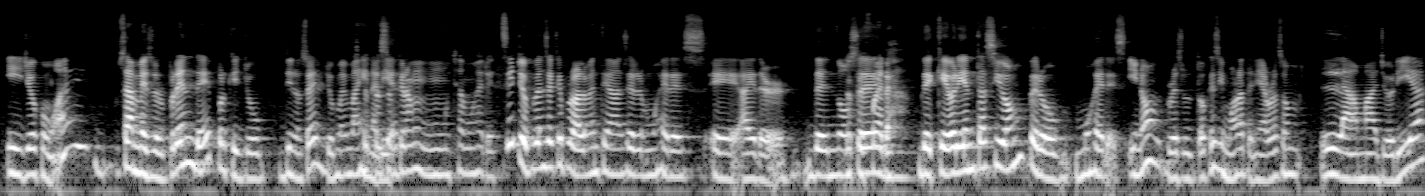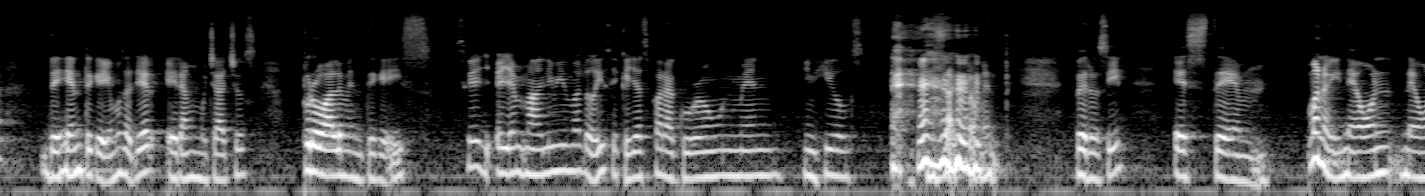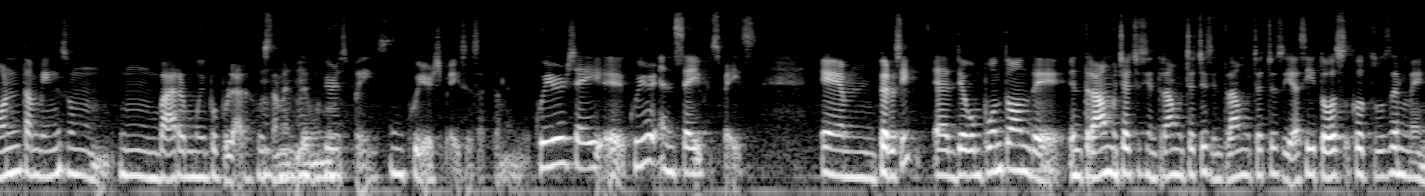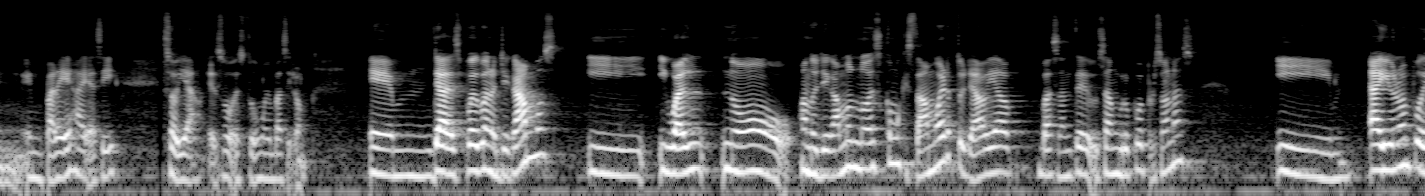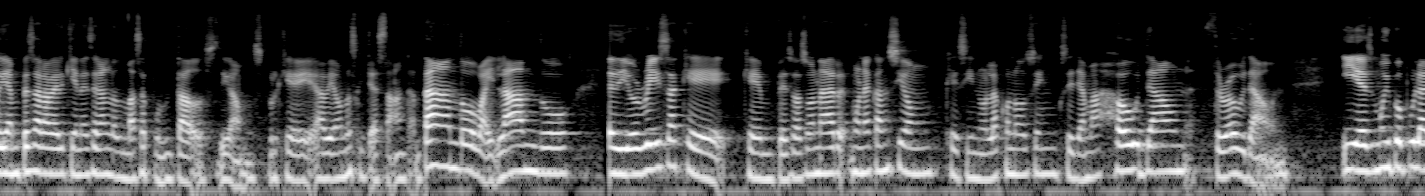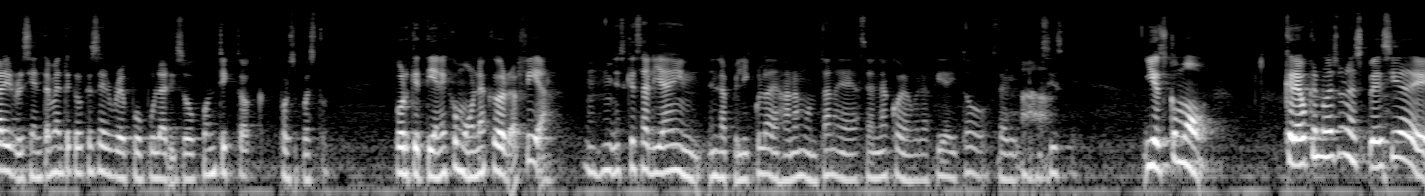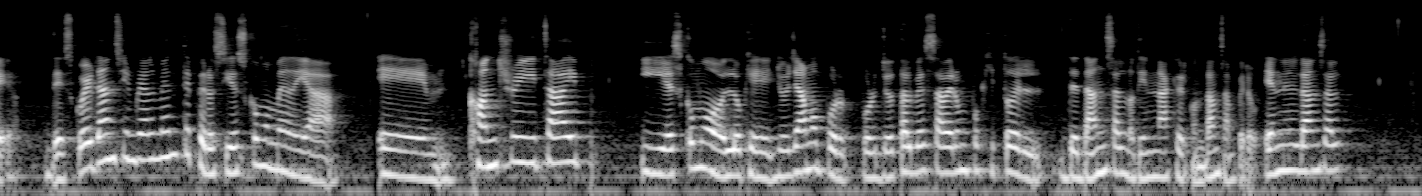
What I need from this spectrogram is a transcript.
Y yo como, ay, o sea, me sorprende porque yo, no sé, yo me imaginaría... Pensé que eran muchas mujeres. Sí, yo pensé que probablemente iban a ser mujeres, eh, either de no sé de qué orientación, pero mujeres. Y no, resultó que Simona tenía razón. La mayoría de gente que vimos ayer eran muchachos probablemente gays. Sí, ella Miley misma lo dice, que ella es para grown men in heels. Exactamente. Pero sí, este, bueno, y Neon, Neon también es un, un bar muy popular, justamente. un, queer space. Un queer space, exactamente. Queer, say, eh, queer and safe space. Em, pero sí, eh, llegó un punto donde entraban muchachos y entraban muchachos y entraban muchachos y así, todos, todos en, en, pareja y así. Eso ya, eso estuvo muy vacilón. Em, ya después, bueno, llegamos y igual no, cuando llegamos no es como que estaba muerto, ya había bastante, o sea, un grupo de personas y ahí uno podía empezar a ver quiénes eran los más apuntados, digamos, porque había unos que ya estaban cantando, bailando. Me dio risa que, que empezó a sonar una canción que si no la conocen se llama Hold Down, Throwdown. Y es muy popular y recientemente creo que se repopularizó con TikTok, por supuesto, porque tiene como una coreografía. Es que salía en, en, la película de Hannah Montana, ya hacían la coreografía y todo, o sea, existe. Y es como, creo que no es una especie de, de square dancing realmente, pero sí es como media em, country type y es como lo que yo llamo por, por yo tal vez saber un poquito del, de dancehall, no tiene nada que ver con dancehall, pero en el dancehall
